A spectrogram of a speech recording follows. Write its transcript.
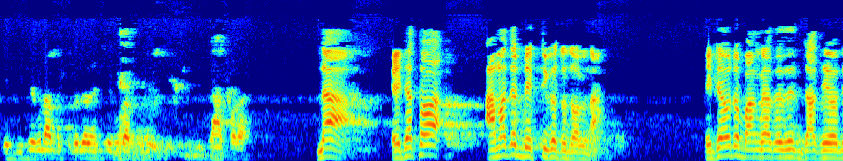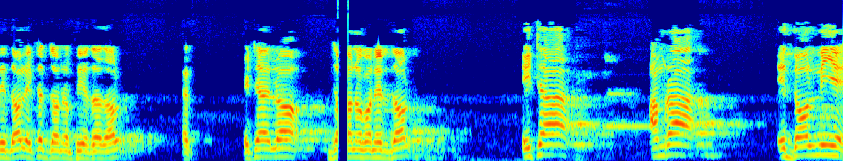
যে বিষয়গুলো আপনি তুলে ধরেন সেগুলো না করা? না, এটা তো আমাদের ব্যক্তিগত দল না। এটা হলো বাংলাদেশের জাতীয়বাদী দল, এটা জনপ্রিয়তা দল। এটা হলো জনগণের দল। এটা আমরা এই দল নিয়ে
